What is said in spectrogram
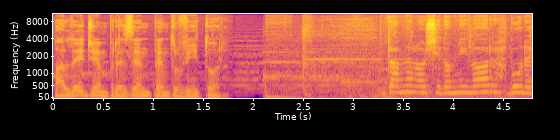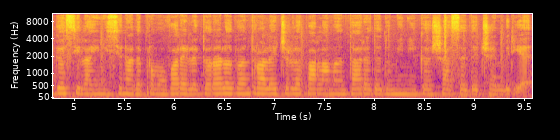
alege în prezent pentru viitor. Doamnelor și domnilor, bun regăsit la emisiunea de promovare electorală pentru alegerile parlamentare de duminică 6 decembrie.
